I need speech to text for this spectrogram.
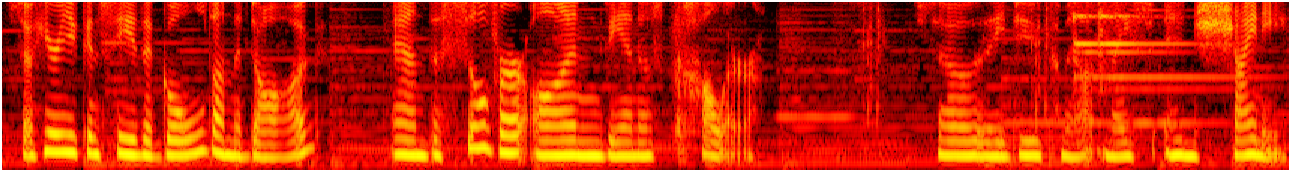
So here you can see the gold on the dog and the silver on Vienna's collar. So they do come out nice and shiny.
